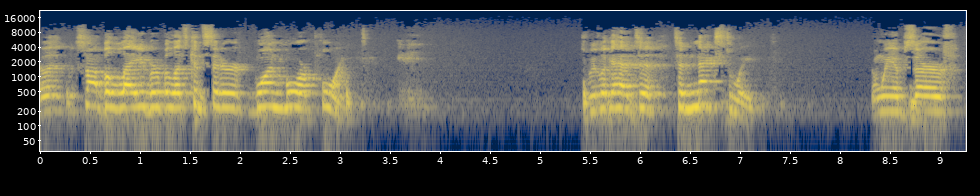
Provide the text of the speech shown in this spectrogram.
Let's not belabor, but let's consider one more point. As we look ahead to, to next week, and we observe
